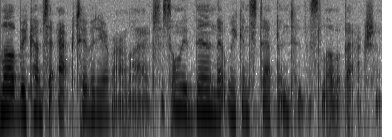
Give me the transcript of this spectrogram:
love becomes an activity of our lives. It's only then that we can step into this love of action.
